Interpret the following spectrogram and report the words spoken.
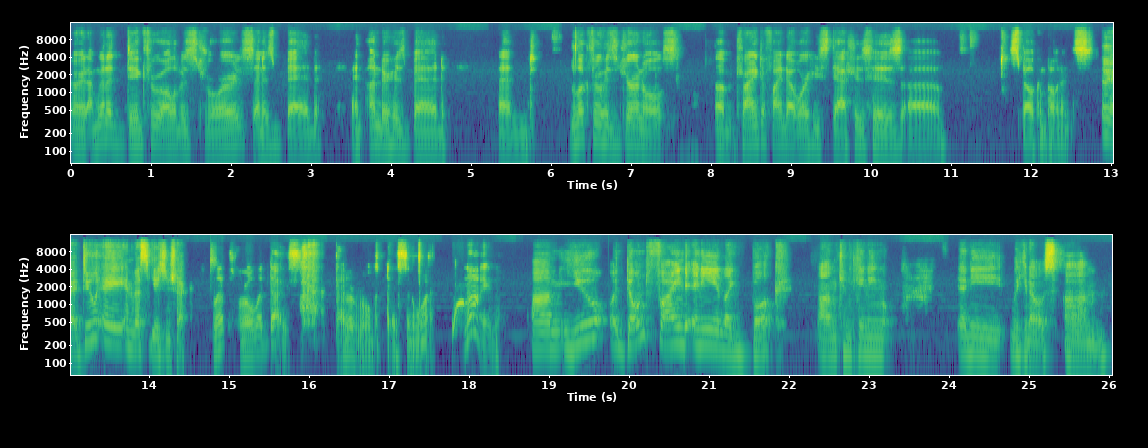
All right, I'm gonna dig through all of his drawers and his bed and under his bed and look through his journals, um, trying to find out where he stashes his uh, spell components. Okay, do a investigation check. Let's roll a dice. I haven't rolled a dice in a while. Nine. Um, you don't find any like book um, containing any like you know um,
